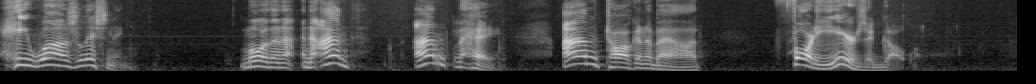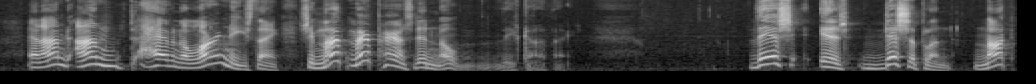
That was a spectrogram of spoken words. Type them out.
he was listening more than I. And I'm, I'm, hey, I'm talking about 40 years ago. And I'm, I'm having to learn these things. See, my, my parents didn't know these kind of things. This is discipline, not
